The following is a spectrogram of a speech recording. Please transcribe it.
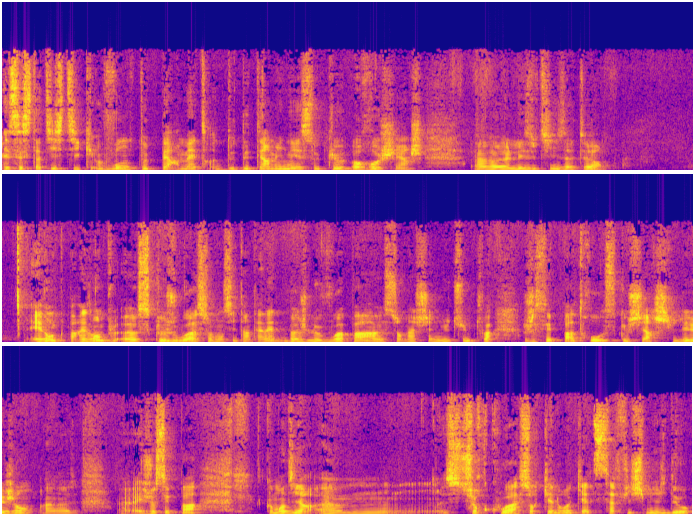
Et ces statistiques vont te permettre de déterminer ce que recherchent euh, les utilisateurs. Et donc, par exemple, euh, ce que je vois sur mon site internet, bah, je le vois pas sur ma chaîne YouTube. Tu vois, je sais pas trop ce que cherchent les gens et je sais pas comment dire, euh, sur quoi, sur quelle requête s'affichent mes vidéos.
